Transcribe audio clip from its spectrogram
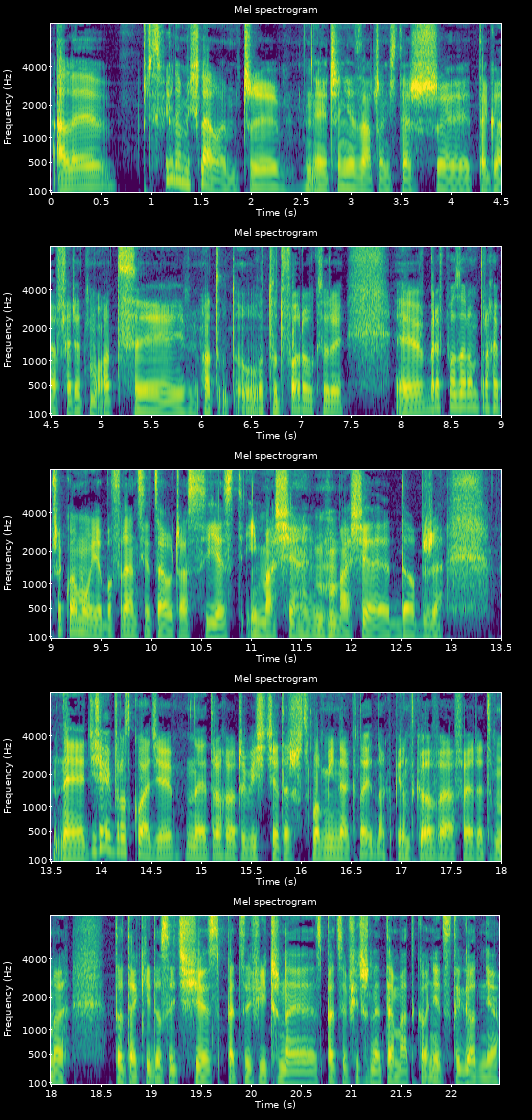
ale przez chwilę myślałem, czy, e, czy nie zacząć też e, tego aferytmu od, e, od, od utworu, który wbrew pozorom trochę przekłamuje, bo Francja cały czas jest i ma się, ma się dobrze. Dzisiaj w rozkładzie trochę oczywiście też wspominek, no jednak piątkowy aferytm to taki dosyć specyficzny, specyficzny temat. Koniec tygodnia,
